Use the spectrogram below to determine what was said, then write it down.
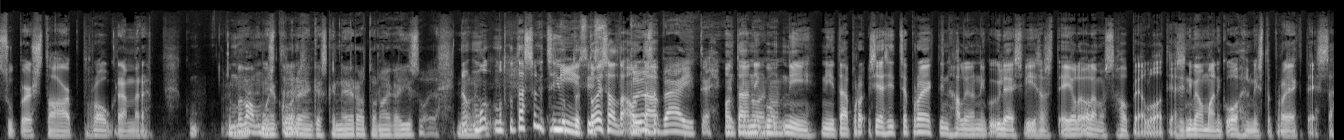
superstar programmer. Kun, kun mä vaan muistelen... kodeen kesken ne erot on aika isoja. No, no mutta mut kun tässä on nyt se niin, juttu, siis toisaalta on tämä... väite. On tämä niinku, on... niin, niin tää, ja sitten se projektinhallinnan niinku yleisviisaus, että ei ole olemassa hopealuotia, siis nimenomaan niinku ohjelmistoprojekteissa.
